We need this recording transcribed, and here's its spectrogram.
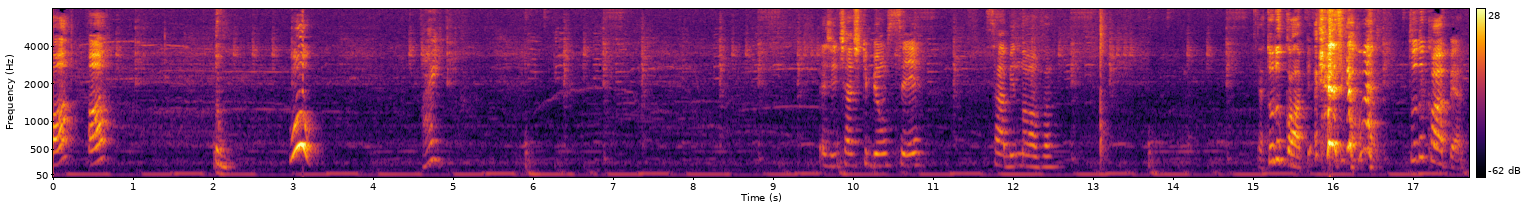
Ó, ó. Tum. Uh! Ai. A gente acha que Beyoncé, sabe, nova. É tudo cópia. Tudo cópia.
